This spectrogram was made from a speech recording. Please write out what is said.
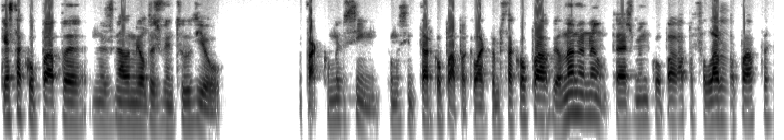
quer estar com o Papa na Jornada Mundial da Juventude? E eu, pá, como assim? Como assim estar com o Papa? Claro que vamos estar com o Papa. Ele, não, não, não, estás mesmo com o Papa, falar ao Papa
